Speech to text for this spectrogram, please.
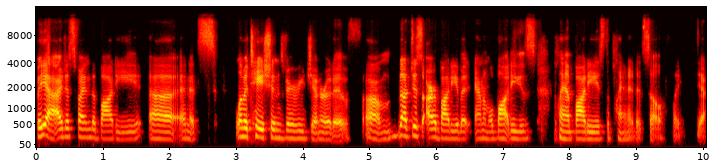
but yeah i just find the body uh and its limitations very generative um not just our body but animal bodies plant bodies the planet itself like yeah.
